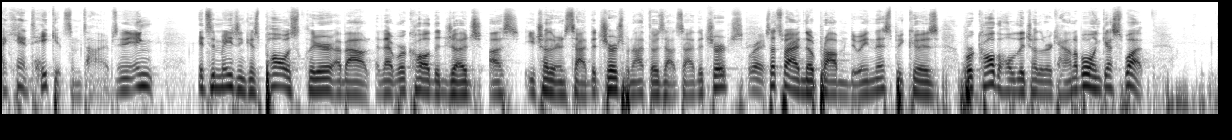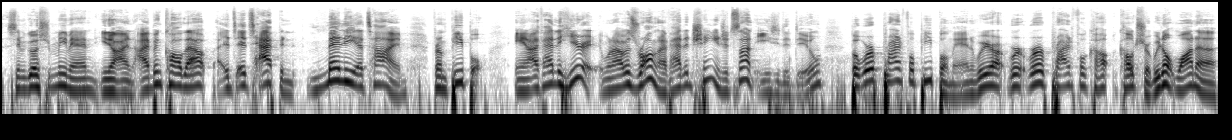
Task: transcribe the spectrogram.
I can't take it sometimes. And, and it's amazing because Paul was clear about that we're called to judge us each other inside the church, but not those outside the church. Right. So that's why I have no problem doing this because we're called to hold each other accountable. And guess what? Same goes for me, man. You know, I, I've been called out. It's, it's happened many a time from people, and I've had to hear it when I was wrong. I've had to change. It's not easy to do, but we're prideful people, man. We are we're, we're a prideful cu- culture. We don't want to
